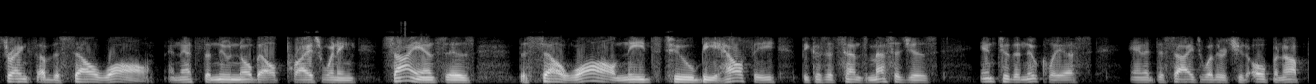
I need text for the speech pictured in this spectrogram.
strength of the cell wall, and that's the new Nobel Prize winning science is the cell wall needs to be healthy because it sends messages into the nucleus and it decides whether it should open up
